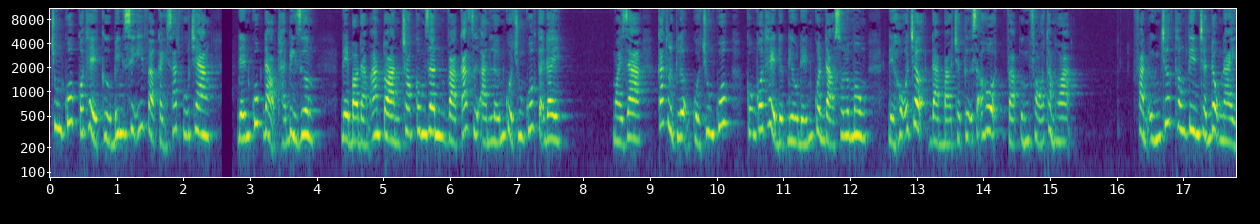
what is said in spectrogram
Trung Quốc có thể cử binh sĩ và cảnh sát vũ trang đến quốc đảo Thái Bình Dương để bảo đảm an toàn cho công dân và các dự án lớn của Trung Quốc tại đây. Ngoài ra, các lực lượng của Trung Quốc cũng có thể được điều đến quần đảo Solomon để hỗ trợ đảm bảo trật tự xã hội và ứng phó thảm họa. Phản ứng trước thông tin chấn động này,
